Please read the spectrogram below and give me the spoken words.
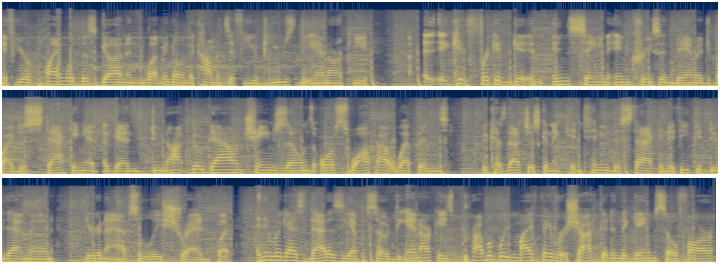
if you're playing with this gun, and let me know in the comments if you've used the Anarchy, it can freaking get an insane increase in damage by just stacking it. Again, do not go down, change zones, or swap out weapons because that's just going to continue to stack. And if you could do that, man, you're going to absolutely shred. But anyway, guys, that is the episode. The Anarchy is probably my favorite shotgun in the game so far.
